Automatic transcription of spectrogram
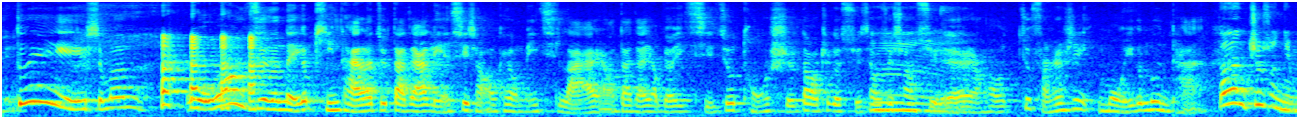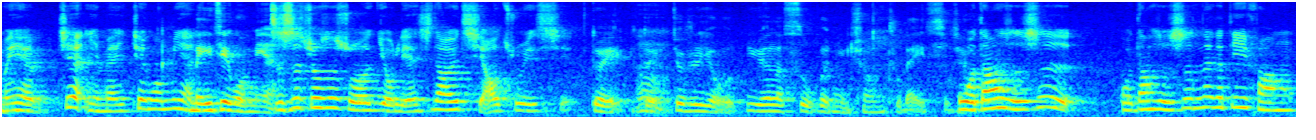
龄。对什么，我忘记了哪个平台了，就大家联系上，OK，我们一起来，然后大家要不要一起就同时到这个学校去上学，然后就反正是某一个论坛，但是就是你们也见也没见过面，没见过面，只是就是说有联系到一起要住一起。对对，嗯就是有约了四五个女生住在一起。我当时是，我当时是那个地方，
